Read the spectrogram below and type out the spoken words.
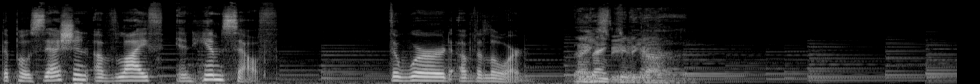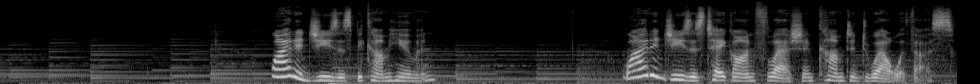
the possession of life in himself. The word of the Lord. Thanks, Thanks be to God. Why did Jesus become human? Why did Jesus take on flesh and come to dwell with us?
